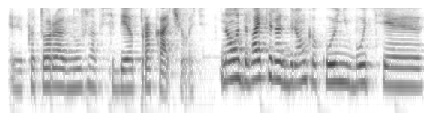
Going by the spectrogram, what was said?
э, которое нужно в себе прокачивать. Но давайте разберем какую-нибудь э,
